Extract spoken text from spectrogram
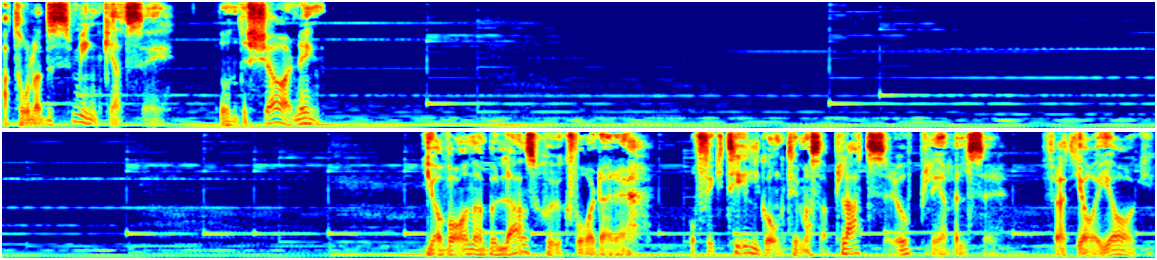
att hon hade sminkat sig under körning. Jag var en ambulanssjukvårdare och fick tillgång till massa platser och upplevelser för att jag och jag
